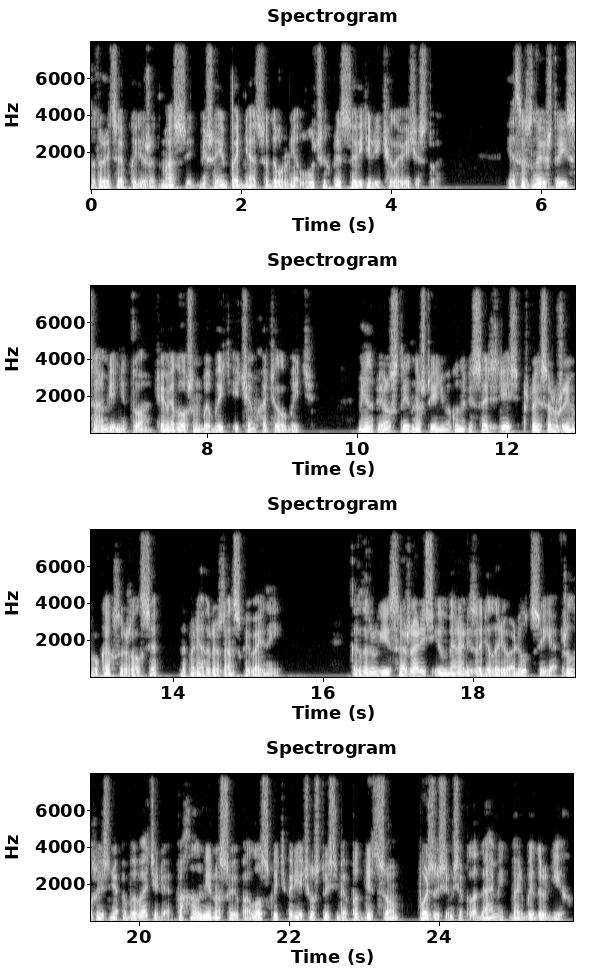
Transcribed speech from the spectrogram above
которые цепко держат массы, мешая им подняться до уровня лучших представителей человечества. Я сознаю, что и сам я не то, чем я должен бы быть и чем хотел быть. Мне, например, стыдно, что я не могу написать здесь, что я с оружием в руках сражался на полях гражданской войны. Когда другие сражались и умирали за дело революции, я жил жизнью обывателя, пахал мирно свою полоску, и теперь я чувствую себя под лицом, пользующимся плодами борьбы других.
